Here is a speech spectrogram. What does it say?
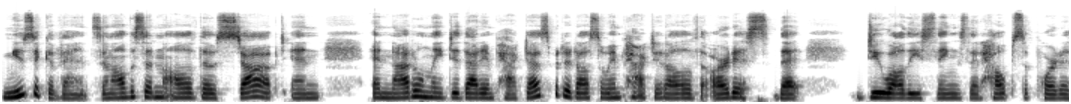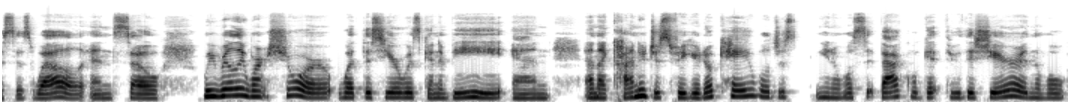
music events and all of a sudden all of those stopped. And, and not only did that impact us, but it also impacted all of the artists that do all these things that help support us as well. And so we really weren't sure what this year was going to be. And, and I kind of just figured, okay, we'll just, you know, we'll sit back, we'll get through this year and then we'll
